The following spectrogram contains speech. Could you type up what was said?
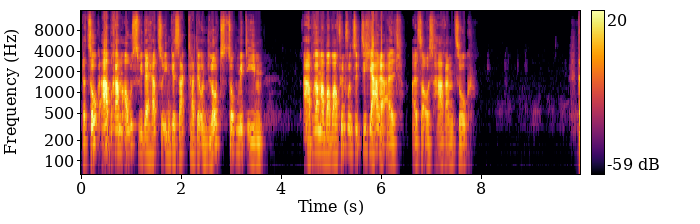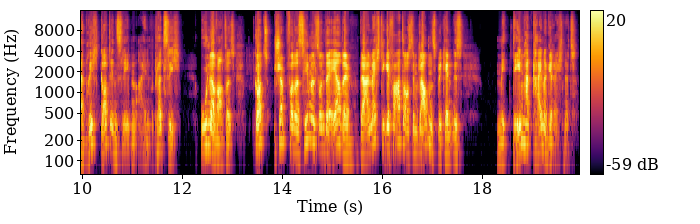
Da zog Abram aus, wie der Herr zu ihm gesagt hatte, und Lot zog mit ihm, Abraham aber war 75 Jahre alt, als er aus Haran zog. Da bricht Gott ins Leben ein, plötzlich, unerwartet. Gott, Schöpfer des Himmels und der Erde, der allmächtige Vater aus dem Glaubensbekenntnis, mit dem hat keiner gerechnet.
